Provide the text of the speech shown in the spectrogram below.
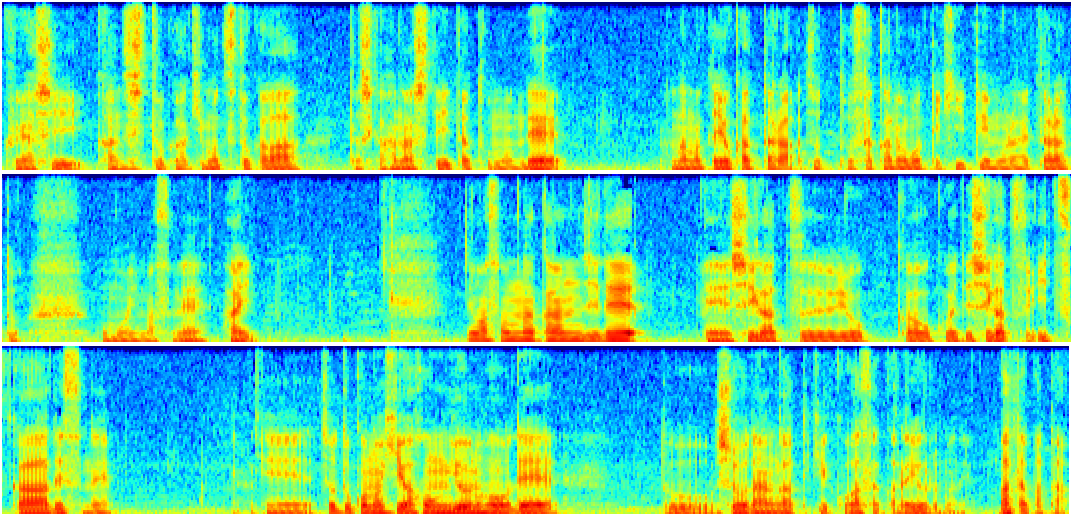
悔しい感じとか気持ちとかは確か話していたと思うんでまあ、またよかったらちょっと遡って聞いてもらえたらと思いますね。はい。でまあそんな感じで、え、4月4日を超えて4月5日ですね、えー、ちょっとこの日は本業の方でと商談があって結構朝から夜までバタバタ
